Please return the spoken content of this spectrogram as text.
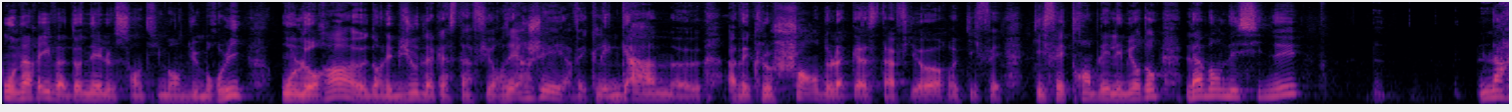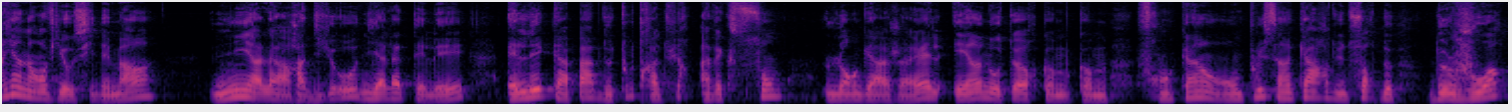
on arrive à donner le sentiment du bruit. On l'aura euh, dans les bijoux de la Castafiore d'Hergé, avec les gammes, euh, avec le chant de la Castafiore qui fait, qui fait trembler les murs. Donc, la bande dessinée n'a rien à envier au cinéma, ni à la radio, ni à la télé. Elle est capable de tout traduire avec son langage à elle. Et un auteur comme, Franquin, en plus, incarne une sorte de, de joie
